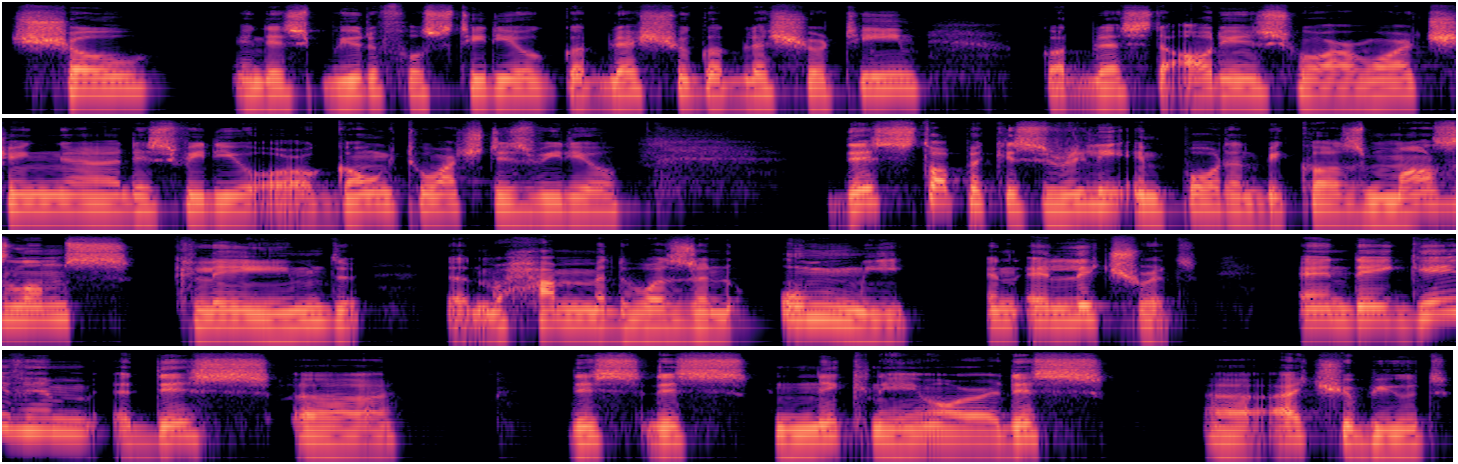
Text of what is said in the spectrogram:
show in this beautiful studio. God bless you. God bless your team. God bless the audience who are watching uh, this video or going to watch this video. This topic is really important because Muslims claimed that Muhammad was an ummi, an illiterate, and they gave him this uh, this this nickname or this uh, attribute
